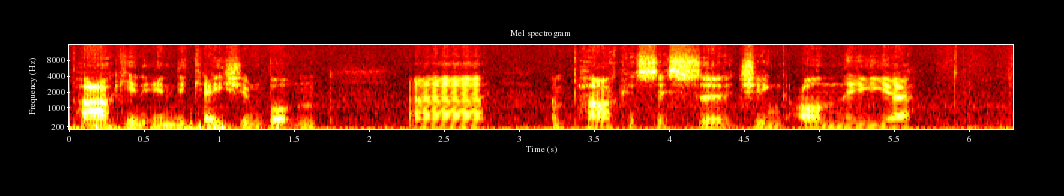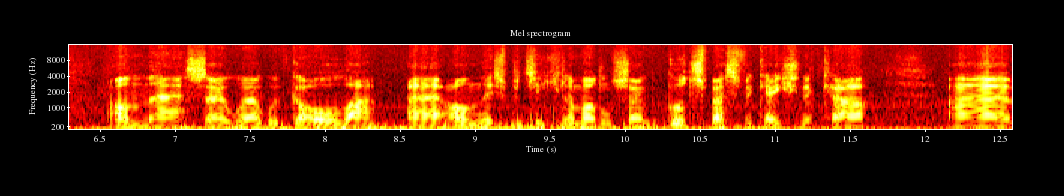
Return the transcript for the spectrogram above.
parking indication button uh, and park assist searching on the uh, on there. So uh, we've got all that uh, on this particular model. So good specification of car. Uh,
